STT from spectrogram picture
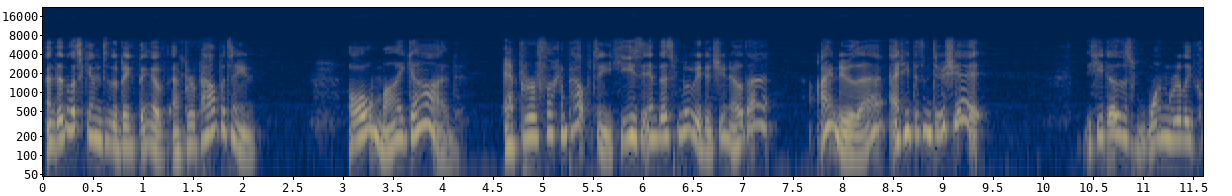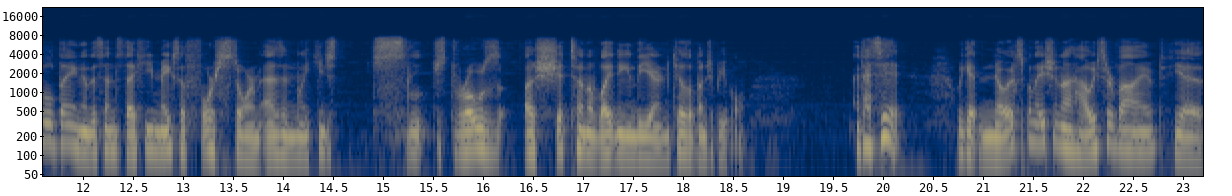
And then let's get into the big thing of Emperor Palpatine. Oh my god. Emperor fucking Palpatine. He's in this movie. Did you know that? I knew that. And he doesn't do shit he does one really cool thing in the sense that he makes a force storm, as in like he just just throws a shit ton of lightning in the air and kills a bunch of people, and that's it. We get no explanation on how he survived. Yeah, uh,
